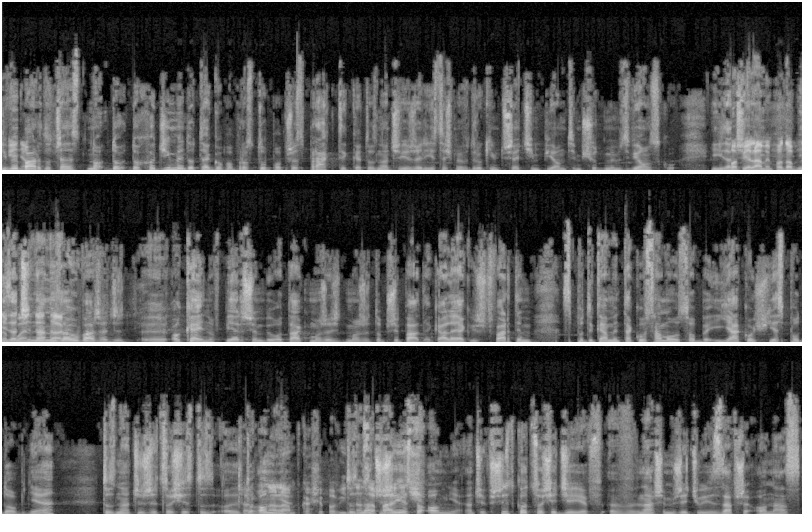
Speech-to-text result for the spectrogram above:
możliwy, bardzo często. No, do, dochodzimy do tego po prostu poprzez praktykę. To znaczy, jeżeli jesteśmy w drugim, trzecim, piątym, siódmym związku I powielamy podobne i błędy, zaczynamy tak. zauważać, że e, okej, no w pierwszym było tak, może, może to przypadek, ale jak już w czwartym spotykamy taką samą osobę i jakoś jest podobnie, to znaczy, że coś jest to, e, to o mnie. lampka się powinna To znaczy, że zapalić. jest to o mnie. Znaczy, wszystko, co się dzieje w, w naszym życiu, jest zawsze o nas.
